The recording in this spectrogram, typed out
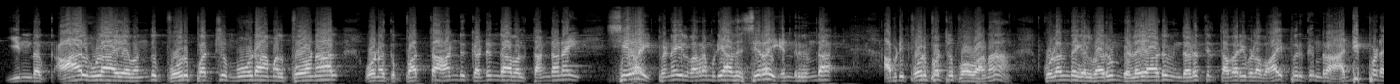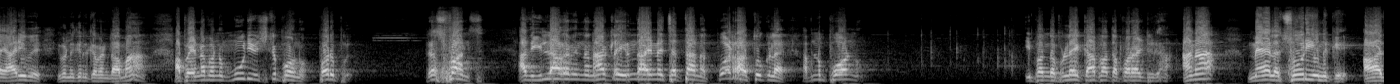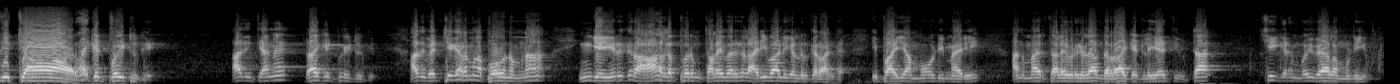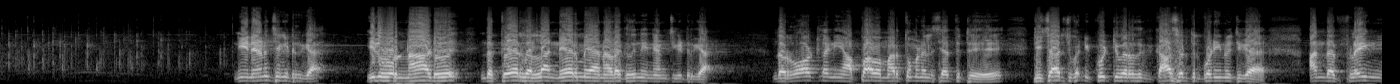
இந்த ஆழ்குழாயை வந்து பொறுப்பற்று மூடாமல் போனால் உனக்கு பத்து ஆண்டு கடுங்காவல் தண்டனை சிறை பிணையில் வர முடியாத சிறை என்று இருந்தா அப்படி பொறுப்பற்று போவானா? குழந்தைகள் வரும் விளையாடும் இந்த இடத்தில் தவறி விழ வாய்ப்பு இருக்குன்ற அடிப்படை அறிவு இவனுக்கு இருக்க வேண்டாமா? அப்ப என்ன பண்ணும்? மூடி வச்சுட்டு போகணும். பொறுப்பு. ரெஸ்பான்ஸ் அது இல்லாதவன் இந்த நாட்டில் இருந்தா என்ன செத்தான? போடா தூக்கல. அப்படின்னு போடணும். இப்ப அந்த பிள்ளையை காப்பாற்ற போராட்டிருக்கான் ஆனால் ஆனா மேல சூரியனுக்கு ஆதித்யா ராக்கெட் போயிட்டு இருக்கு. ஆதித்யான்னு ராக்கெட் போயிட்டு இருக்கு அது வெற்றிகரமாக போகணும்னா இங்கே இருக்கிற ஆகப்பெரும் தலைவர்கள் அறிவாளிகள் இருக்கிறாங்க. இப்போ ஐயா மோடி மாதிரி அந்த மாதிரி தலைவர்களை அந்த ராக்கெட்டில் ஏற்றி விட்டால் சீக்கிரம் போய் வேலை முடியும். நீ நினச்சிக்கிட்டு இருக்க இது ஒரு நாடு இந்த தேர்தல்லாம் நேர்மையாக நடக்குதுன்னு நீ நினச்சிக்கிட்டு இருக்க. இந்த ரோட்டில் நீ அப்பாவை மருத்துவமனையில் சேர்த்துட்டு டிஸ்சார்ஜ் பண்ணி கூட்டி வர்றதுக்கு காசு எடுத்துகிட்டு போனீங்கன்னு வச்சுக்க அந்த ஃப்ளைங்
